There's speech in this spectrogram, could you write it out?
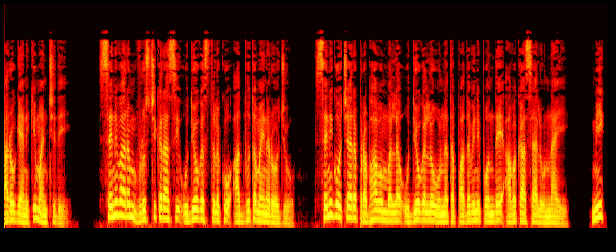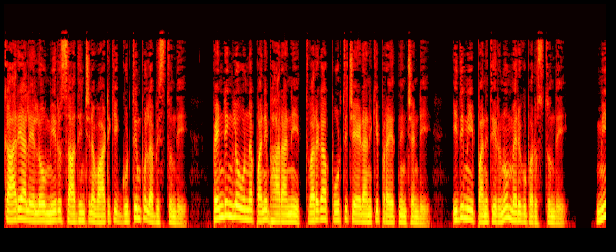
ఆరోగ్యానికి మంచిది. శనివారం వృశ్చికరాశి ఉద్యోగస్తులకు అద్భుతమైన రోజు. శనిగోచార ప్రభావం వల్ల ఉద్యోగంలో ఉన్నత పదవిని పొందే అవకాశాలు ఉన్నాయి మీ కార్యాలయంలో మీరు సాధించిన వాటికి గుర్తింపు లభిస్తుంది. పెండింగ్లో ఉన్న పని భారాన్ని త్వరగా పూర్తి చేయడానికి ప్రయత్నించండి. ఇది మీ పనితీరును మెరుగుపరుస్తుంది. మీ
